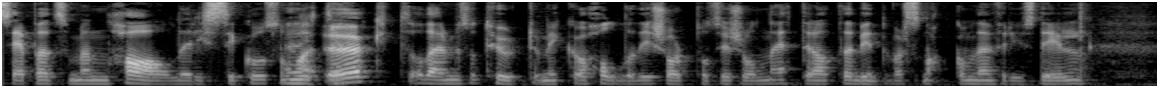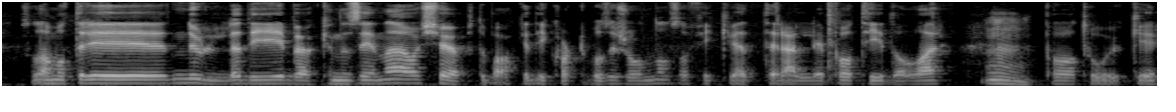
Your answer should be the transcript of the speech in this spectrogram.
se på dette som en halerisiko som har økt. Og dermed så turte de ikke å holde de short-posisjonene etter at det begynte å være snakk om den frysdealen. Så da måtte de nulle de bøkene sine og kjøpe tilbake de korte posisjonene, og så fikk vi et rally på 10 dollar Mm. på to uker.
